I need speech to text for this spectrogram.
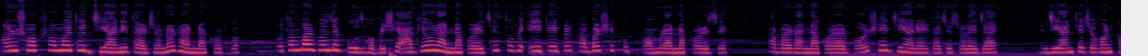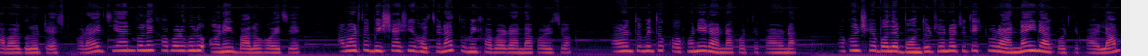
কারণ সব সময় তো জিয়ানি তার জন্য রান্না করতো। প্রথমবার বলতে ভুল হবে, সে আগেও রান্না করেছে, তবে এই টাইপের খাবার সে খুব কম রান্না করেছে। খাবার রান্না করার পর সে জিয়ানের কাছে চলে যায়। জিয়ানকে যখন খাবারগুলো টেস্ট করায়, জিয়ান বলে, খাবারগুলো অনেক ভালো হয়েছে। আমার তো বিশ্বাসই হচ্ছে না তুমি খাবার রান্না করেছ। কারণ তুমি তো কখনই রান্না করতে পারো না। তখন সে বলে, বন্ধুর জন্য যদি একটু রান্নাই না করতে পারলাম,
